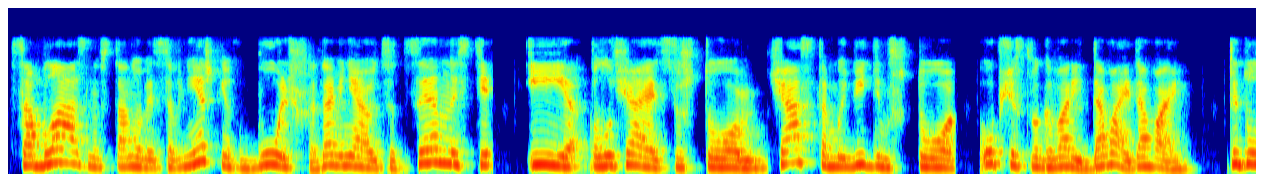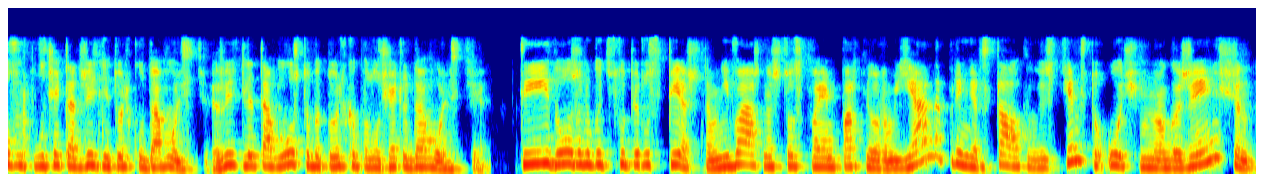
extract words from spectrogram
Соблазнов становится внешних больше, да, меняются ценности, и получается, что часто мы видим, что общество говорит, давай, давай, ты должен получать от жизни только удовольствие. Жить для того, чтобы только получать удовольствие. Ты должен быть супер успешным. Неважно, что с твоим партнером. Я, например, сталкиваюсь с тем, что очень много женщин,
